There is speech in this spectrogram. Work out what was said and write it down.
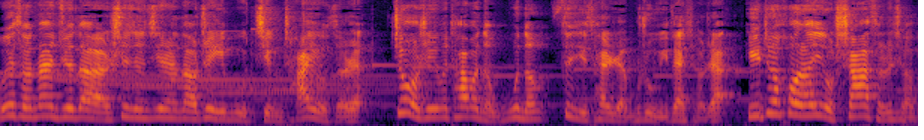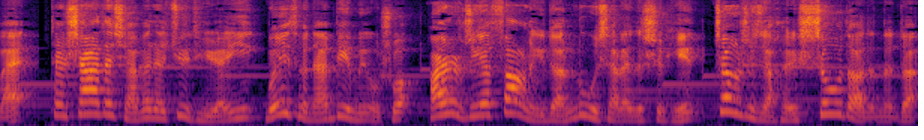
猥琐男觉得事情进展到这一步，警察有责任，就是因为他们的无能，自己才忍不住一再挑战，以致后来又杀死了小白。但杀死小白的具体原因，猥琐男并没有说，而是直接放了一段录下来的视频，正是小黑收到的那段。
